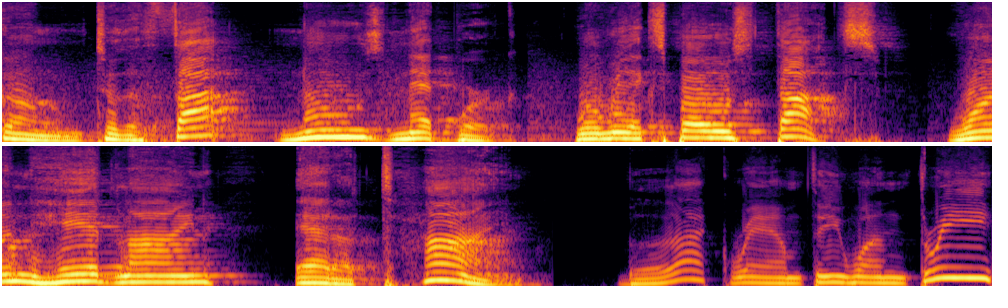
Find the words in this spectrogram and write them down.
Welcome to the Thought News Network, where we expose thoughts one headline at a time. Black Ram 313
